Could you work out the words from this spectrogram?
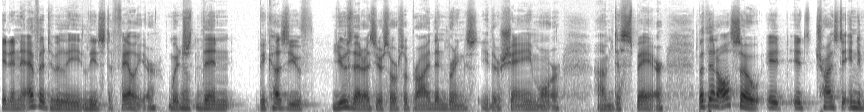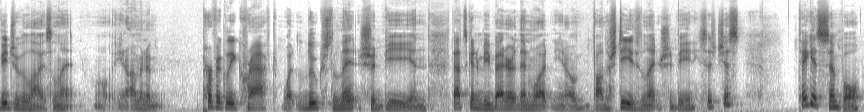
It inevitably leads to failure, which yep. then, because you've used that as your source of pride, then brings either shame or um, despair. But then also, it, it tries to individualize Lent. Well, you know, I'm going to perfectly craft what Luke's Lent should be, and that's going to be better than what, you know, Father Steve's Lent should be. And he says, just take it simple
